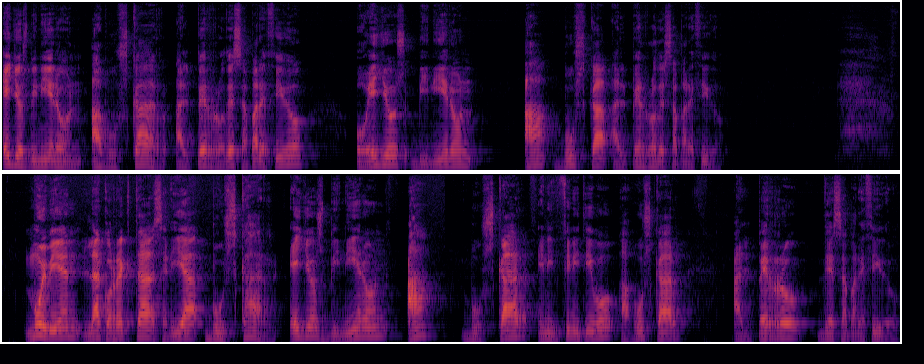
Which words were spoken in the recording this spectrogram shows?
Ellos vinieron a buscar al perro desaparecido o ellos vinieron busca al perro desaparecido. Muy bien, la correcta sería buscar. Ellos vinieron a buscar en infinitivo, a buscar al perro desaparecido.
